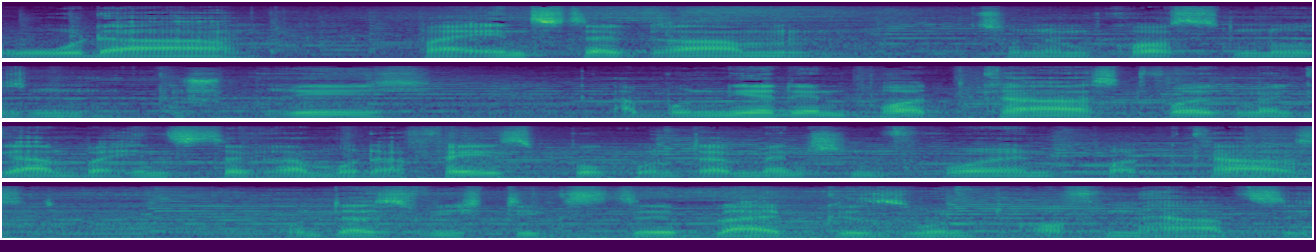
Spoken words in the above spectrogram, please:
oder bei Instagram zu einem kostenlosen Gespräch. Abonnier den Podcast, folge mir gern bei Instagram oder Facebook unter Menschenfreund Podcast. Und das Wichtigste, bleib gesund, offenherzig,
